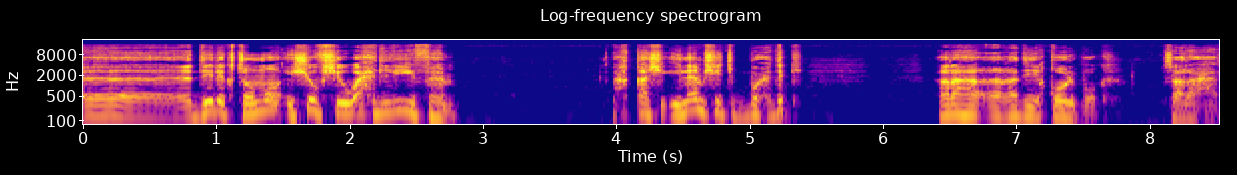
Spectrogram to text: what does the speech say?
آه ديريكتومون يشوف شي واحد اللي يفهم. لحقاش إلا مشيت بوحدك راه غادي يقولبوك صراحة.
